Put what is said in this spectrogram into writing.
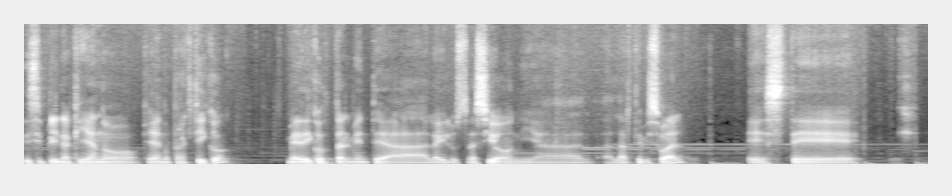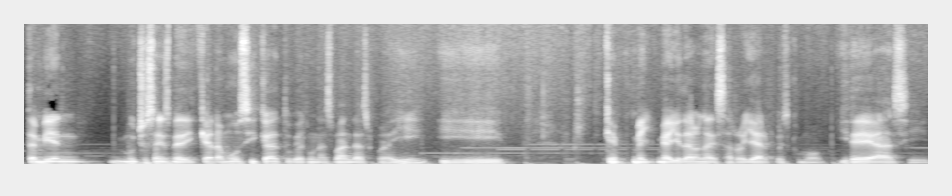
disciplina que ya, no, que ya no practico. Me dedico totalmente a la ilustración y al arte visual. Este, también muchos años me dediqué a la música, tuve algunas bandas por ahí y que me, ayudaron a desarrollar pues como ideas y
